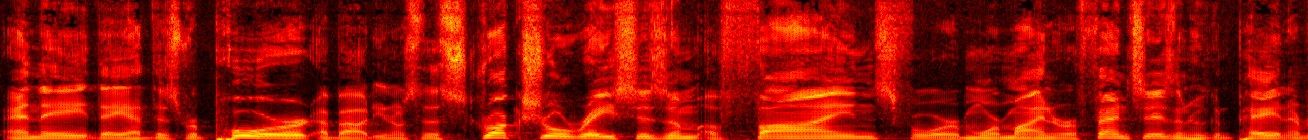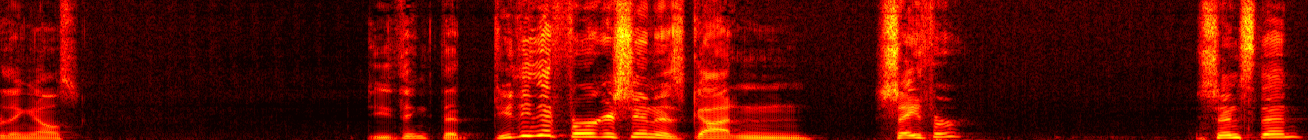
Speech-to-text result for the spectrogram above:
and they they had this report about you know so the structural racism of fines for more minor offenses and who can pay it and everything else. Do you think that? Do you think that Ferguson has gotten safer since then?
